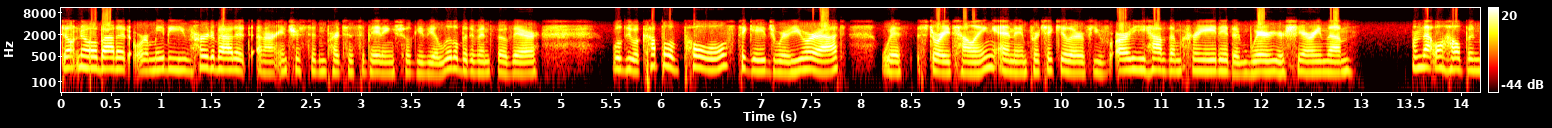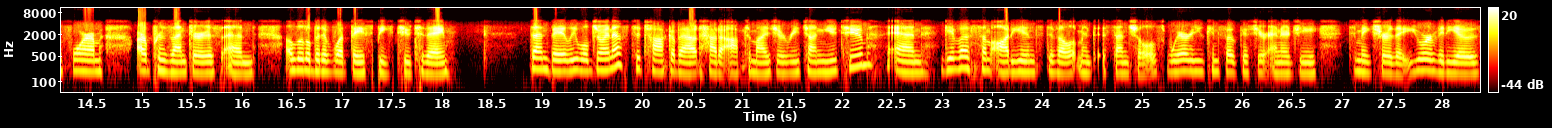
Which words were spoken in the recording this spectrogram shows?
don't know about it or maybe you've heard about it and are interested in participating. She'll give you a little bit of info there. We'll do a couple of polls to gauge where you're at with storytelling, and in particular if you've already have them created and where you're sharing them. And that will help inform our presenters and a little bit of what they speak to today. Then Bailey will join us to talk about how to optimize your reach on YouTube and give us some audience development essentials, where you can focus your energy to make sure that your videos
